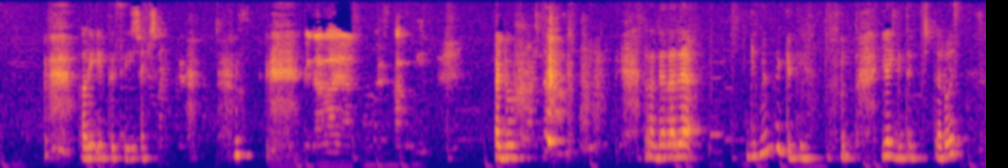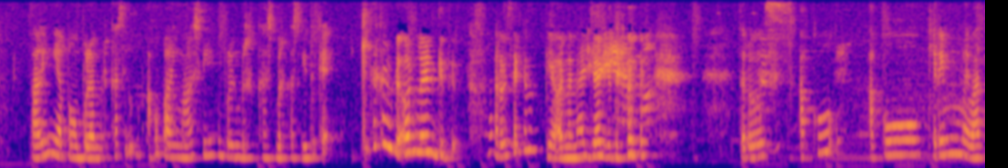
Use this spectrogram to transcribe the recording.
Paling itu sih. Aduh. Rada-rada gimana gitu ya? Ya gitu. Terus paling ya pengumpulan berkas itu aku paling males sih ngumpulin berkas-berkas gitu. Kayak kita kan udah online gitu. Harusnya kan via online aja gitu. terus aku aku kirim lewat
